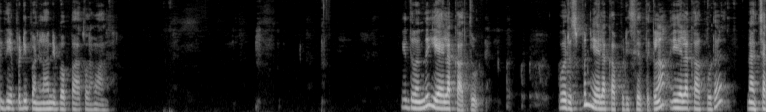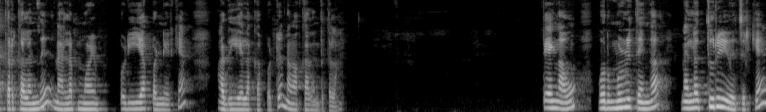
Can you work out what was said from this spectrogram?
இது எப்படி பண்ணலான்னு இப்போ பார்க்கலாம் வாங்க. இது வந்து ஏலக்காய் தூள். ஒரு ஸ்பூன் ஏலக்காய் பொடி சேர்த்துக்கலாம். ஏலக்காய் கூட நான் சக்கரை கலந்து நல்லா மொ பொடியாக பண்ணியிருக்கேன். அது ஏலக்காய் போட்டு நம்ம கலந்துக்கலாம். தேங்காவும் ஒரு முழு தேங்காய் நல்லா துருவி வச்சுருக்கேன்.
